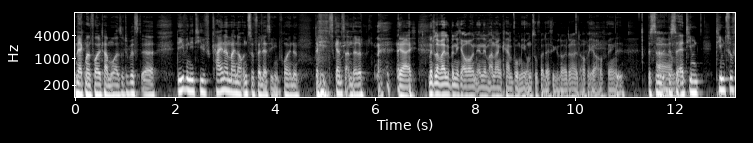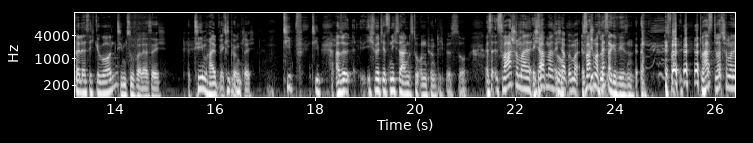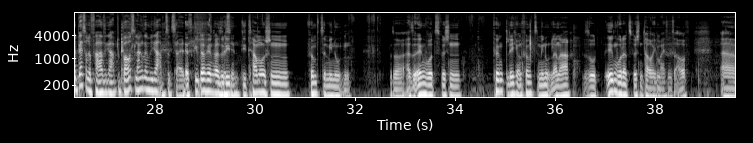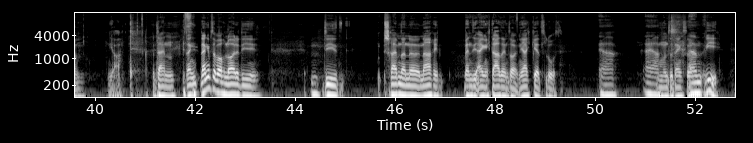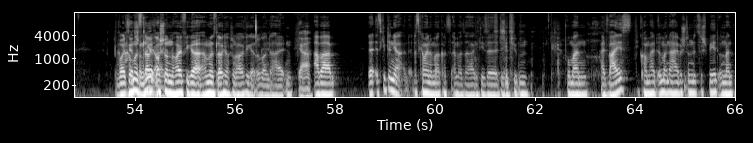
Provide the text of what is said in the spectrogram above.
merkt man voll, Tamo. Also du bist äh, definitiv keiner meiner unzuverlässigen Freunde. Da gibt es ganz andere. ja, ich, mittlerweile bin ich auch in, in dem anderen Camp, wo mich unzuverlässige Leute halt auch eher aufregen. Bist du, Ähm. bist du eher Team, Team zuverlässig geworden? Team zuverlässig. Team halbwegs Team- pünktlich. Team, Team. Also ich würde jetzt nicht sagen, dass du unpünktlich bist. So. Es, es war schon mal, ich, Ich sag hab- mal so, immer- es es war schon mal so- besser gewesen. es war, du, hast, du hast schon mal eine bessere Phase gehabt. Du baust langsam wieder ab zur Zeit. Es gibt auf jeden Fall so die, die tamoschen 15 Minuten. So, also irgendwo zwischen pünktlich und 15 Minuten danach, so irgendwo dazwischen tauche ich meistens auf. Ähm, ja. Und dann, dann, dann gibt es aber auch Leute, die, die schreiben dann eine Nachricht, wenn sie eigentlich da sein sollten. Ja, ich gehe jetzt los. Ja, ja, ja. Und man so denkst, so, Ähm, wie? Du wolltest haben jetzt uns, schon glaube hier ich, auch schon häufiger, haben wir uns, glaube ich, auch schon häufiger darüber unterhalten. Ja, Aber äh, es gibt dann ja, das kann man nochmal kurz einmal sagen, diese, diese Typen, wo man halt weiß, die kommen halt immer eine halbe Stunde zu spät und man,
